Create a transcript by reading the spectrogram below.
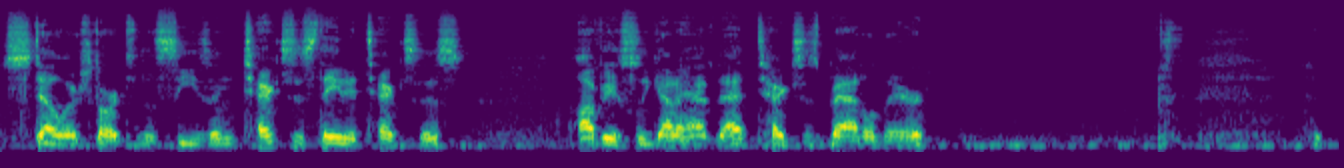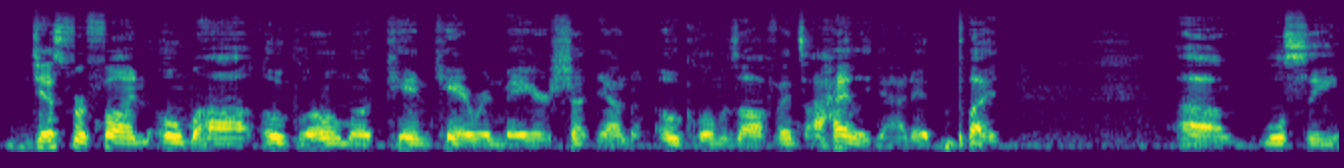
stellar start to the season. Texas State at Texas. Obviously, got to have that Texas battle there. Just for fun, Omaha, Oklahoma, can Cameron Mayer shut down Oklahoma's offense? I highly doubt it, but um, we'll see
